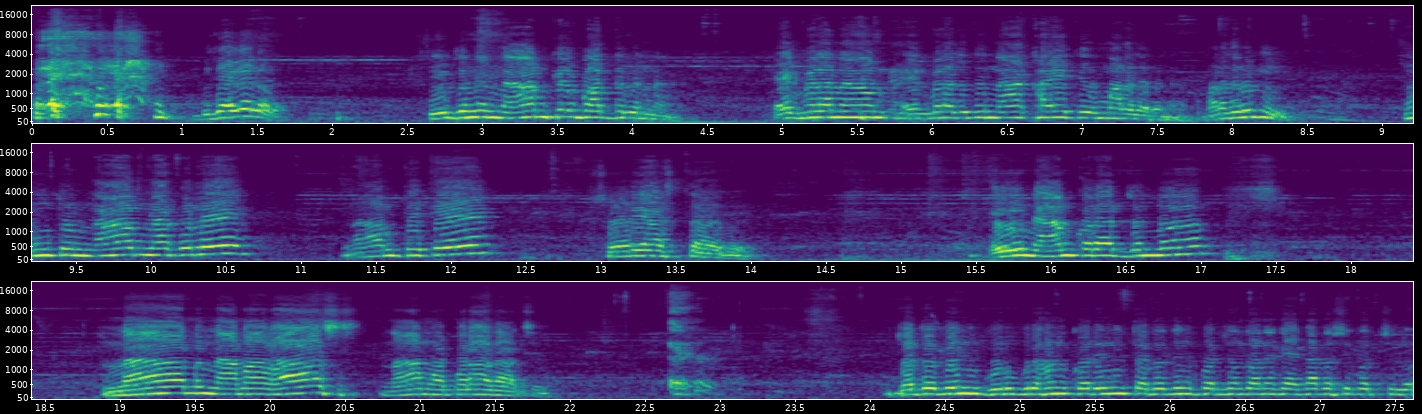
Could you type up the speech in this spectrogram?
বুঝা গেল? সেই জন্য নাম কেউ বাদ দেবেন না। একবেলা নাম, একবেলা যদি না খায়, কেউ মারা যাবে না। মারা যাবে কি? কিন্তু নাম না করলে, নাম থেকে সরে আসতে হবে। এই নাম করার জন্য নাম নামাভাস, নাম অপরাধ আছে। যতদিন গুরু গ্রহণ করেনি, ততদিন পর্যন্ত অনেকে একাদশী করছিল।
